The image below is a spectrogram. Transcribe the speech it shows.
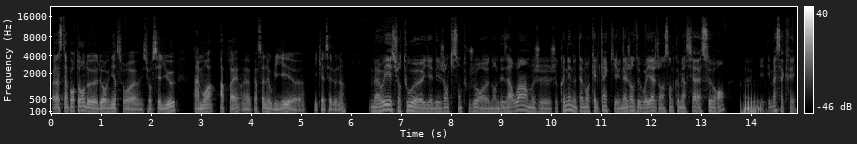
Voilà, c'est important de, revenir sur, euh, sur ces lieux un mois après. Euh, personne n'a oublié euh, Michael Sadona. Bah oui, et surtout, euh, il y a des gens qui sont toujours euh, dans le désarroi. Moi, je, connais notamment quelqu'un qui a une agence de voyage dans un centre commercial à Sevran, euh, qui a été massacré.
